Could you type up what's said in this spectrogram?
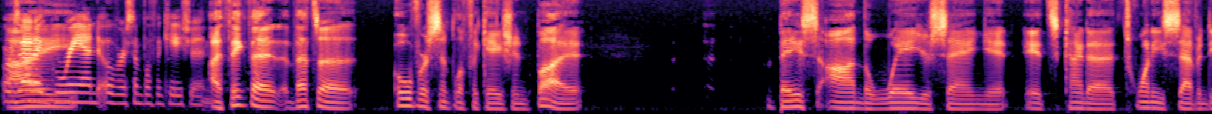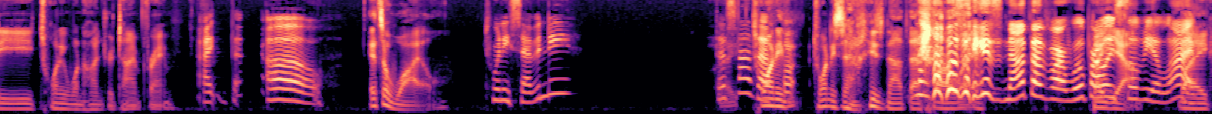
Or is that a grand oversimplification? I think that that's a oversimplification, but based on the way you're saying it, it's kind of 2070, 2100 time frame. I th- Oh, It's a while. 2070? That's Like, not that 20, far. 2070 is not that I far was away. like, it's not that far. We'll probably yeah, still be alive. Like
